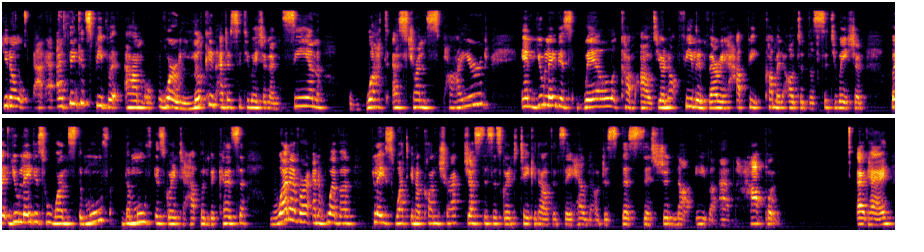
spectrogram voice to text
you know, I, I think it's people um, who are looking at a situation and seeing what has transpired. And you ladies will come out. You're not feeling very happy coming out of the situation. But you ladies who wants the move, the move is going to happen because whatever and whoever place what in a contract, justice is going to take it out and say, hell no, this this this should not even have happened. Okay.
